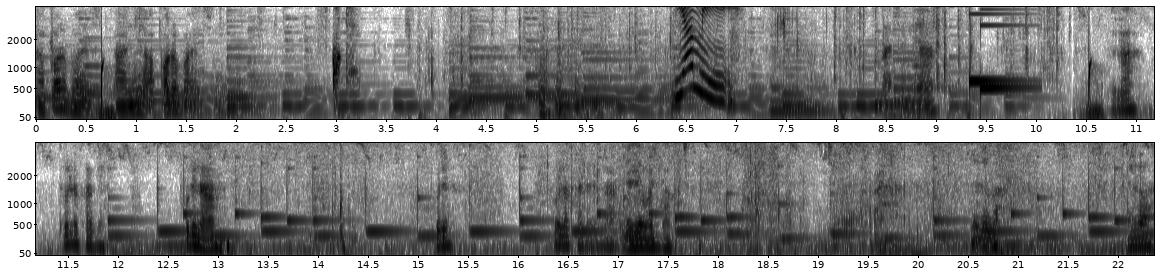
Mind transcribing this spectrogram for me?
아빠를 봐야지. 아니 아빠를 봐야지. 오케이. 야미 맛있냐? 일로와 돌려가게. 볼이 나와 볼이 올라가자 일로와 멜리 머리 박자 내려가 일로 와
